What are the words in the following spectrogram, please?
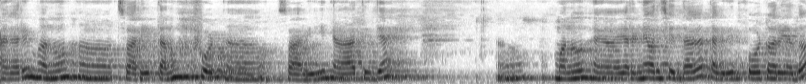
ಹಾಗಾದ್ರೆ Manu sorry Tanu photo sorry ಹೇಳತ್ತಿದ್ದೆ ಮನು ಎರಡನೇ ವರ್ಷ ಇದ್ದಾಗ ತೆಗೆದಿದ್ದು ಫೋಟೋ ರೀ ಅದು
